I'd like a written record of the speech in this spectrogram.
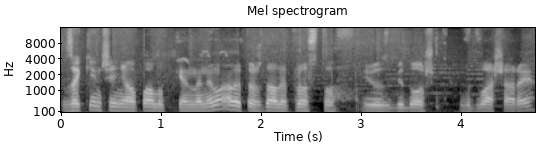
Закінчення опалубки ми не мали, тож дали просто USB дошку в два шари.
